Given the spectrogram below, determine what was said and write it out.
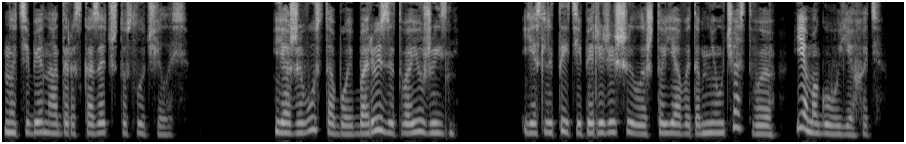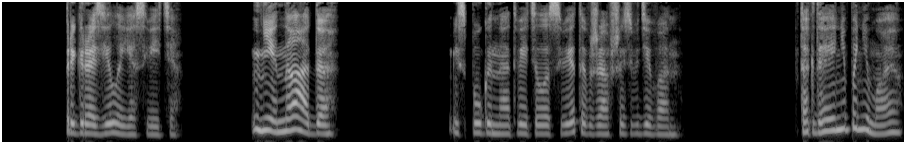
но тебе надо рассказать, что случилось. Я живу с тобой, борюсь за твою жизнь. Если ты теперь решила, что я в этом не участвую, я могу уехать». Пригрозила я Свете. «Не надо!» Испуганно ответила Света, вжавшись в диван. Тогда я не понимаю.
